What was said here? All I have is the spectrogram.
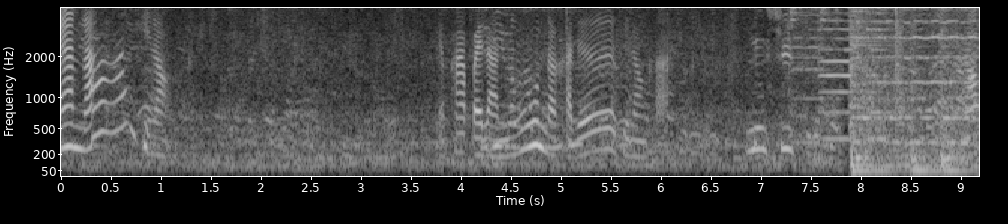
งานร้านพี่น้องจะพาไปร้านนู้นนะคะเด้อพี่น้องค่ะนูชูสเนาะ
